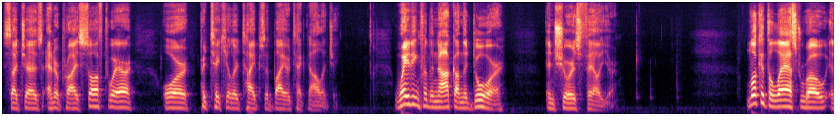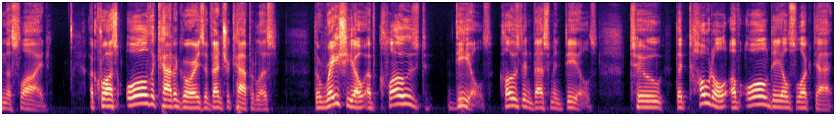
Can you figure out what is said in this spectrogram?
such as enterprise software or particular types of biotechnology. Waiting for the knock on the door ensures failure. Look at the last row in the slide. Across all the categories of venture capitalists, the ratio of closed deals, closed investment deals, to the total of all deals looked at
